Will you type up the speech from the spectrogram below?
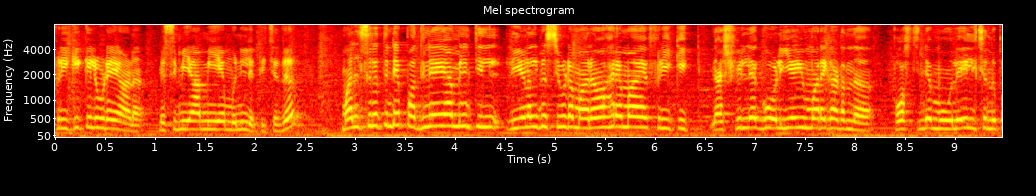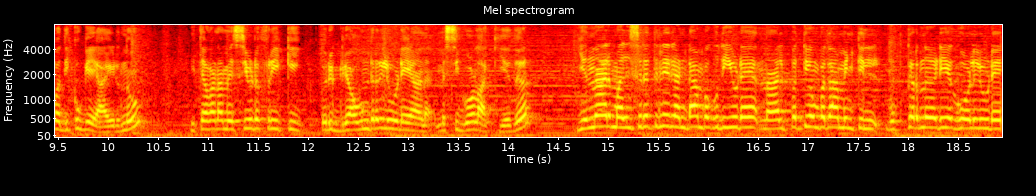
ഫ്രീ കിക്കിലൂടെയാണ് മെസ്സി മിയാമിയെ മുന്നിലെത്തിച്ചത്. മത്സരത്തിന്റെ പതിനേഴാം മിനിറ്റിൽ ലിയണൽ മെസ്സിയുടെ മനോഹരമായ ഫ്രീ കിക്ക് നഷ്വില്ലെ ഗോളിയെയും മറികടന്ന് പോസ്റ്റിന്റെ മൂലയിൽ ചെന്ന് പതിക്കുകയായിരുന്നു. ഇത്തവണ മെസ്സിയുടെ ഫ്രീ കിക്ക് ഒരു ഗ്രൗണ്ടറിലൂടെയാണ് മെസ്സി ഗോളാക്കിയത്. എന്നാൽ മത്സരത്തിന്റെ രണ്ടാം പകുതിയുടെ നാൽപ്പത്തി ഒമ്പതാം മിനിറ്റിൽ മുക്തർ നേടിയ ഗോളിലൂടെ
